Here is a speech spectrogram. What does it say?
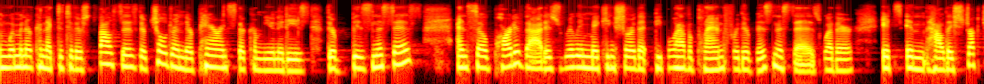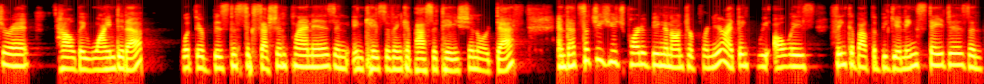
and women are connected to their spouses, their children, their parents, their communities, their businesses. And so part of that is really making sure that people have a plan for their businesses, whether it's in how they structure it, how they wind it up, what their business succession plan is in, in case of incapacitation or death. And that's such a huge part of being an entrepreneur. I think we always think about the beginning stages and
